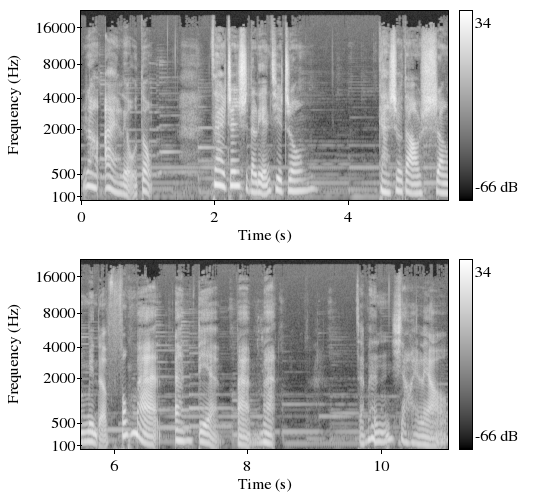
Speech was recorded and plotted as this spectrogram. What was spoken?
让爱流动，在真实的连接中。感受到生命的丰满，恩典满满。咱们下回聊。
